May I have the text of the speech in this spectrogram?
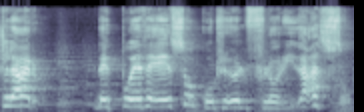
Claro, Después de eso ocurrió el floridazo.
